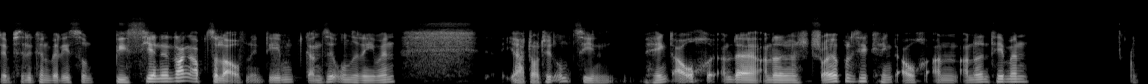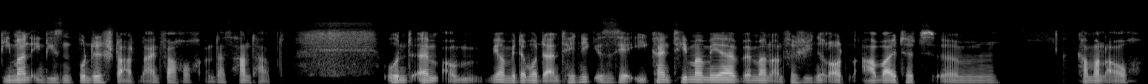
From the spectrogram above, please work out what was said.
dem Silicon Valley so 'n bisschen den Rang abzulaufen, indem ganze Unternehmen ja, dorthin umziehen. Hängt auch an der an der Steuerpolitik, hängt auch an anderen Themen die man in diesen Bundesstaaten einfach auch anders handhabt. Und, ähm, ja, mit der modernen Technik ist es ja eh kein Thema mehr, wenn man an verschiedenen Orten arbeitet, ähm, kann man auch,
